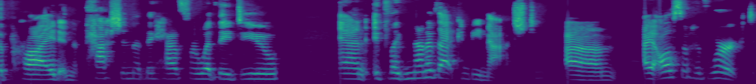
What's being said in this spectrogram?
the pride and the passion that they have for what they do. And it's like none of that can be matched. Um, I also have worked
